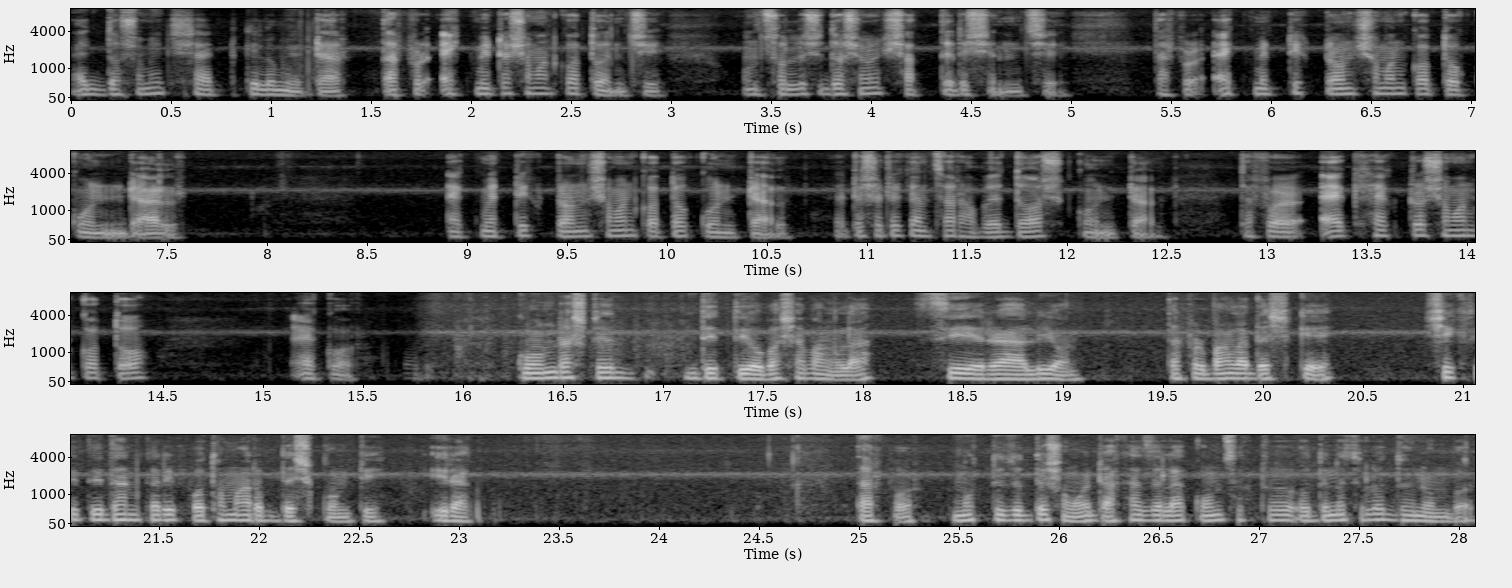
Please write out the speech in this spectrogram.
এক দশমিক ষাট কিলোমিটার। তারপর এক মিটার সমান কত ইঞ্চি? উনচল্লিশ দশমিক সাতত্রিশ ইঞ্চি। তারপর এক মেট্রিক টন সমান কত কুইন্টাল? এক মেট্রিক টন সমান কত কুইন্টাল? এটা সেটা ক্যান্সার হবে দশ কুইন্টাল। তারপর এক হেক্টর সমান কত একর? কোন রাষ্ট্রের দ্বিতীয় ভাষা বাংলা? সিয়েরা লিওন। তারপর বাংলাদেশকে স্বীকৃতি দানকারী প্রথম আরব দেশ কোনটি? ইরাক। তারপর মুক্তিযুদ্ধের সময় ঢাকা জেলা কোন সেক্টরের অধীনে ছিল? দুই নম্বর।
